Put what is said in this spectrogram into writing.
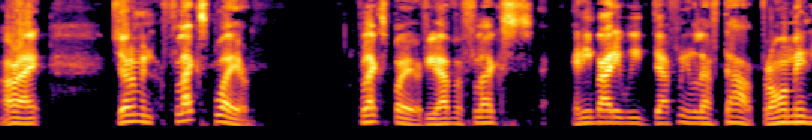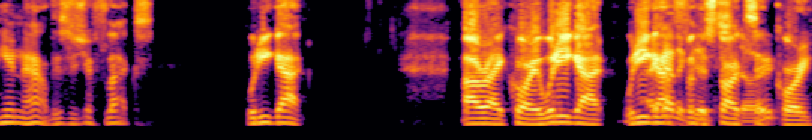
All right. Gentlemen, flex player. Flex player. If you have a flex, anybody we definitely left out, throw them in here now. This is your flex. What do you got? All right, Kory. What do you got? What do you got, got for the good start, set, start. Kory?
